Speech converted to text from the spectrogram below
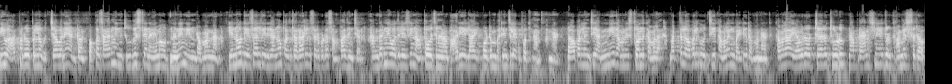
నీవు ఆత్మరూపంలో వచ్చావని అంటాను. ఒక్కసారి నిన్ను చూపిస్తే నయమవుతుందని నేను రమ్మన్నాను. ఎన్నో దేశాలు తిరిగాను పది తరాలకు సరిపడా సంపాదించాను. అందరినీ వదిలేసి నాతో వచ్చిన నా భార్య ఇలా అయిపోవడం భరించలేకపోతున్నాను అన్నాడు. లోపల నుంచి అన్నీ గమనిస్తోంది కమల. భర్త లోపలికి వచ్చి కమలని బయటికి రమ్మన్నాడు. కమల ఎవరు వచ్చారో చూడు. నా ప్రాణ స్నేహితుడు కామేశ్వరరావు.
